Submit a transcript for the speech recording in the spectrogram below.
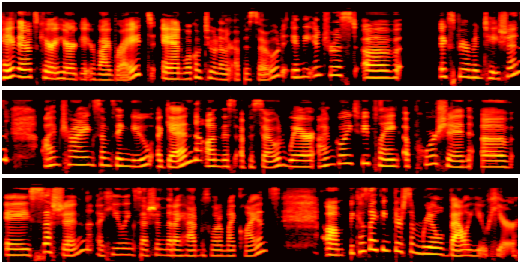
Hey there, it's Carrie here at Get Your Vibe Right, and welcome to another episode. In the interest of experimentation, I'm trying something new again on this episode where I'm going to be playing a portion of a session, a healing session that I had with one of my clients, um, because I think there's some real value here.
